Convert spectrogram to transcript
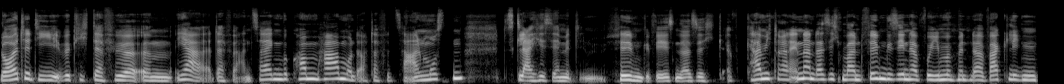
Leute, die wirklich dafür, ähm, ja, dafür Anzeigen bekommen haben und auch dafür zahlen mussten. Das gleiche ist ja mit dem Film gewesen. Also ich kann mich daran erinnern, dass ich mal einen Film gesehen habe, wo jemand mit einer wackeligen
